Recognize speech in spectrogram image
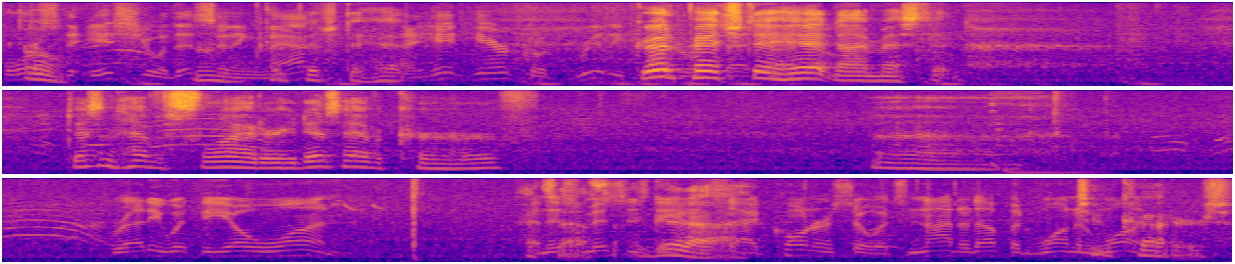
forced Oh. the issue of this Mm, inning. good Matt, pitch to hit. A hit here could really Good pitch to that hit, and. I missed it. Doesn't have a slider. He does have a curve. Uh, Ready with the 0-1. And that's this outside. misses Good the eye. outside corner, so it's knotted up at one Two and one. cutters.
